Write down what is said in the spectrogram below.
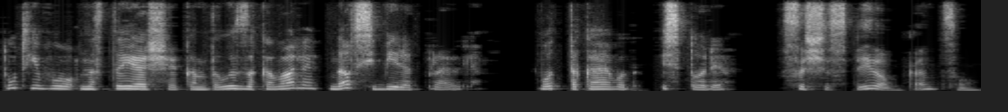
Тут его настоящие кандалы заковали, да в Сибирь отправили. Вот такая вот история. Со счастливым концом.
